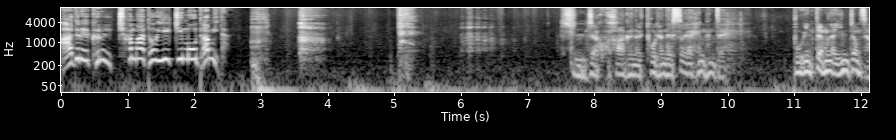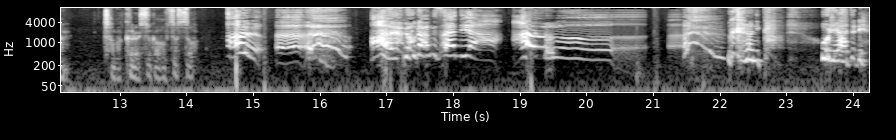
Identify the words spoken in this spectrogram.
아들의 글을 차마 더 읽지 못합니다. 진작 화근을 도려냈어야 했는데 부인 때문에 인정상 차마 그럴 수가 없었어. 아유, 아유, 강산이야. 아유. 그러니까 우리 아들이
